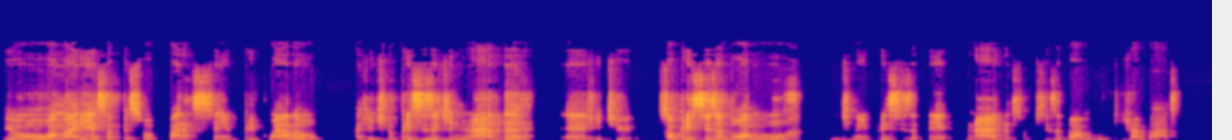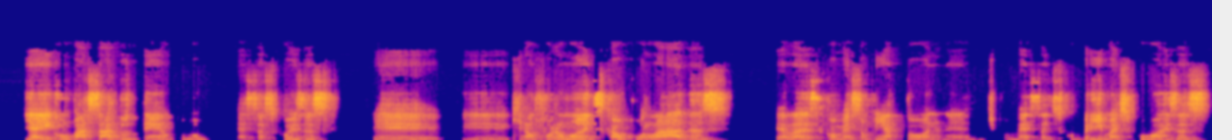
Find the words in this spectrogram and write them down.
eu amarei essa pessoa para sempre, com ela eu, a gente não precisa de nada, é, a gente só precisa do amor, a gente nem precisa ter nada, só precisa do amor que já basta. E aí, com o passar do tempo, essas coisas é, é, que não foram antes calculadas, elas começam a vir à tona, né? A gente começa a descobrir mais coisas,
